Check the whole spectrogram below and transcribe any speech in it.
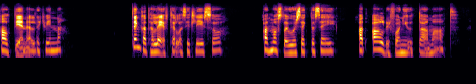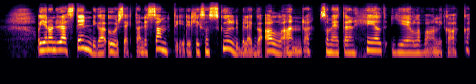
Alltid en äldre kvinna. Tänk att ha levt hela sitt liv så. Att måste ursäkta sig. Att aldrig få njuta av mat. Och genom det där ständiga ursäktandet samtidigt liksom skuldbelägga alla andra som äter en helt jävla vanlig kaka.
